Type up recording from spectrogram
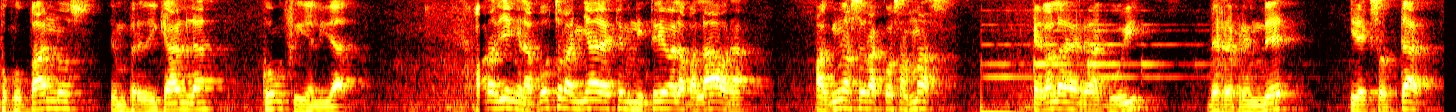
Ocuparnos en predicarla con fidelidad. Ahora bien, el apóstol añade a este ministerio de la palabra algunas otras cosas más. Él habla de redarguir, de reprender y de exhortar.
